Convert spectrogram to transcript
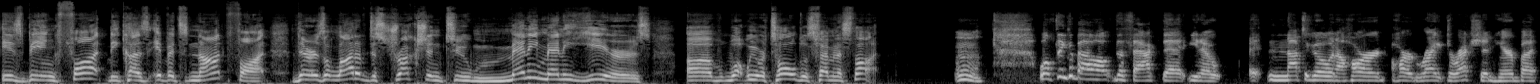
is being fought because if it's not fought, there is a lot of destruction to many, many years of what we were told was feminist thought. Mm. Well, think about the fact that, you know, not to go in a hard, hard right direction here, but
